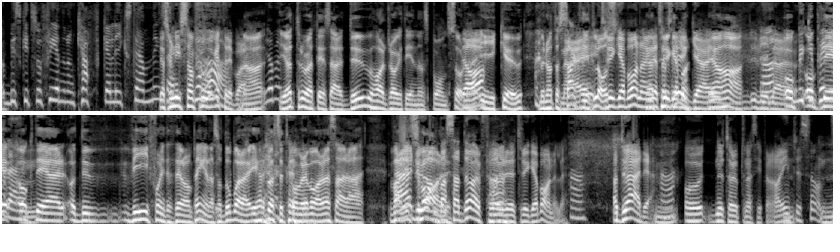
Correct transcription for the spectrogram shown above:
att bli schizofren i någon Kafka-lik stämning. Jag så tror Nisse har en fråga till dig bara. Ja, Ja, men- Jag tror att det är så här, du har dragit in en sponsor, Ja. IQ, men du har inte sagt Nej, det till oss. Trygga barn, Ja, Agneta Trygga Barn. Jaha. Ja. Och, och, pengar det, där. och det är, och du, vi får inte ta del av de pengarna, så då bara helt plötsligt kommer det vara så här, varje är du svar. ambassadör för Ja. Trygga Barn eller? Ja. Ja, du är det. Och nu tar du upp den här siffran. Ja, intressant.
